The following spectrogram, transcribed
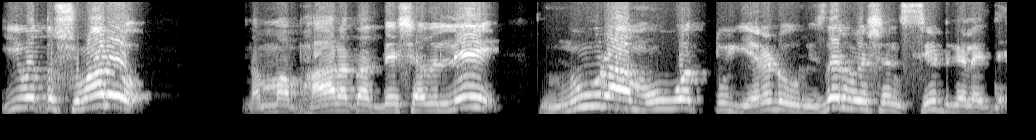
ಇವತ್ತು ಸುಮಾರು ನಮ್ಮ ಭಾರತ ದೇಶದಲ್ಲಿ ನೂರ ಮೂವತ್ತು ಎರಡು ರಿಸರ್ವೇಶನ್ ಸೀಟ್ಗಳೈತೆ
